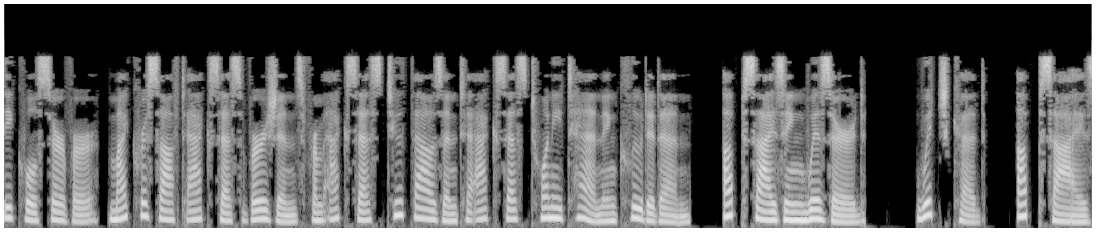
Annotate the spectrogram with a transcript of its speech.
SQL Server, Microsoft Access versions from Access 2000 to Access 2010 included an upsizing wizard, which could upsize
